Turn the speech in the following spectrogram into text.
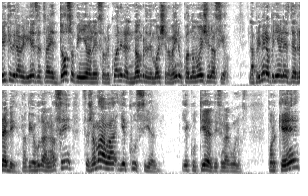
Pirke de Rabbi Eliezer trae dos opiniones sobre cuál era el nombre de Moshe Rabbeinu cuando Moshe nació. La primera opinión es de Rebbe, Rabbi Yehuda, así se llamaba Yekusiel, Yekutiel, dicen algunos. ¿Por qué?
